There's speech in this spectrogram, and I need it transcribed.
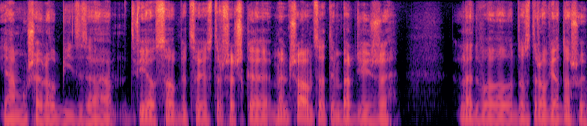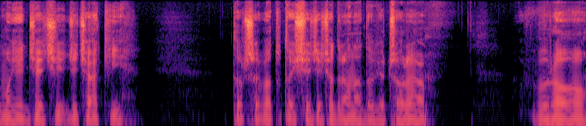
ja muszę robić za dwie osoby, co jest troszeczkę męczące, tym bardziej, że ledwo do zdrowia doszły moje dzieci, dzieciaki. To trzeba tutaj siedzieć od rana do wieczora w ro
